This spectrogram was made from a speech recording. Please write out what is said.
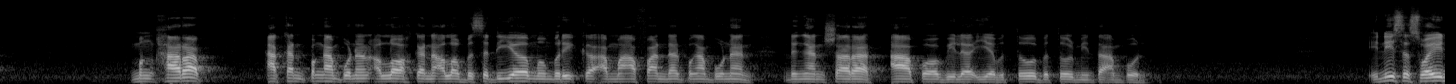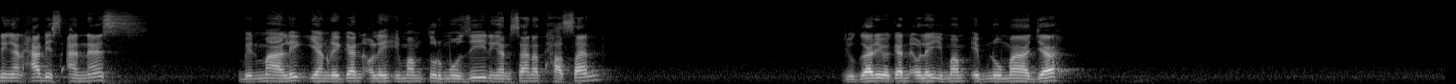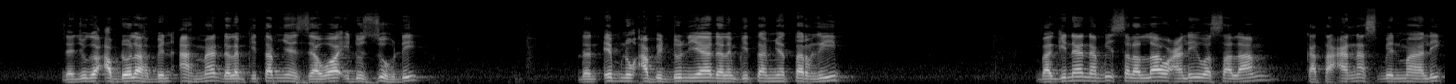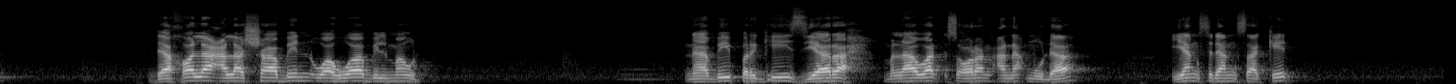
mengharap akan pengampunan Allah karena Allah bersedia memberi kemaafan dan pengampunan dengan syarat apabila ia betul-betul minta ampun. Ini sesuai dengan hadis Anas bin Malik yang diberikan oleh Imam Turmuzi dengan sanad Hasan. Juga diberikan oleh Imam Ibn Majah. Dan juga Abdullah bin Ahmad dalam kitabnya Zawaiduz Zuhdi. Dan Ibn Abid Dunya dalam kitabnya Targhib. Baginda Nabi sallallahu alaihi wasallam kata Anas bin Malik dakhala ala syabin wa huwa bil maut Nabi pergi ziarah melawat seorang anak muda yang sedang sakit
